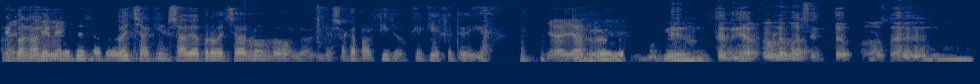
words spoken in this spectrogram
Económicamente se aprovecha. Quien sabe aprovecharlo lo, le saca partido. ¿Qué quieres que te diga? Ya, ya. Yo creo que tenía problemas internos en,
